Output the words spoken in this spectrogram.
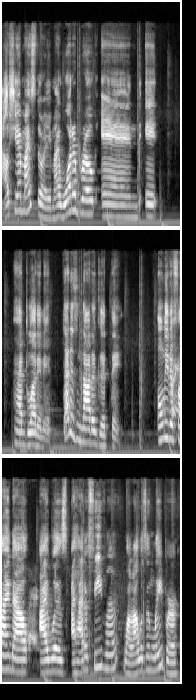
I'll share my story. My water broke and it had blood in it. That is not a good thing. Only to find out I was I had a fever while I was in labor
